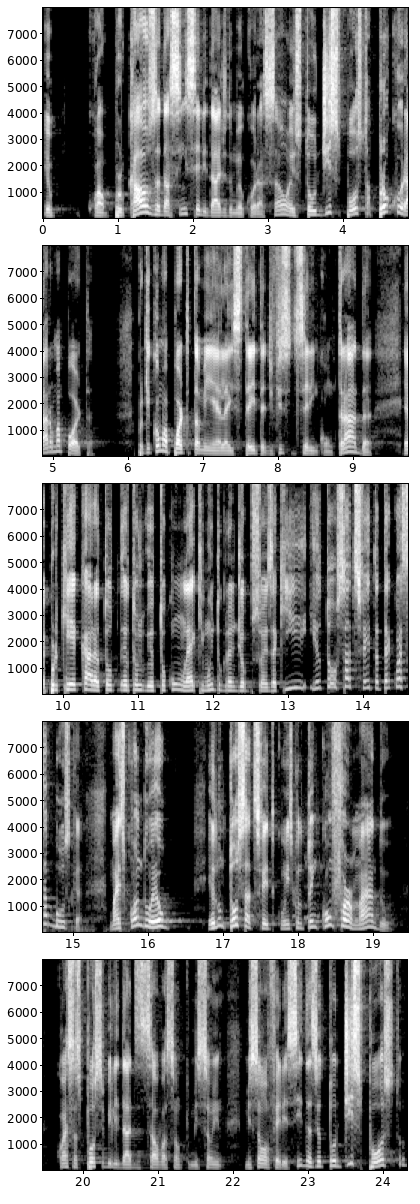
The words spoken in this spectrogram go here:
eu, por causa da sinceridade do meu coração, eu estou disposto a procurar uma porta. Porque como a porta também ela é estreita, é difícil de ser encontrada, é porque, cara, eu tô, eu, tô, eu tô com um leque muito grande de opções aqui e eu estou satisfeito até com essa busca. Mas quando eu eu não estou satisfeito com isso, quando estou inconformado com essas possibilidades de salvação que me são, me são oferecidas, eu estou disposto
